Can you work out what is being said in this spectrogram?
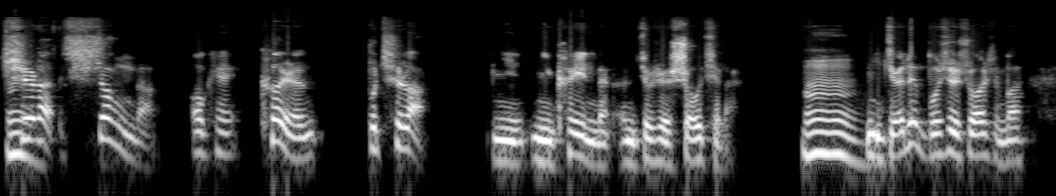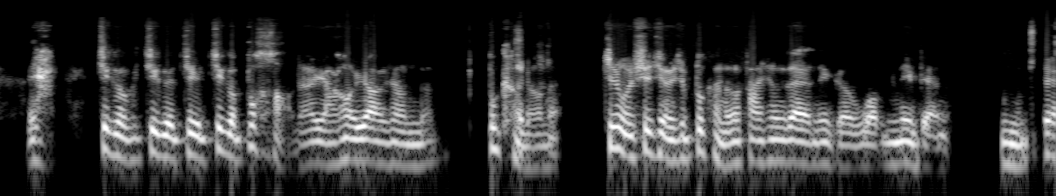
吃了剩的。OK，客人不吃了，你你可以能，就是收起来。嗯，你绝对不是说什么，哎呀，这个这个这这个不好的，然后让让的，不可能的，这种事情是不可能发生在那个我们那边的。嗯，对。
